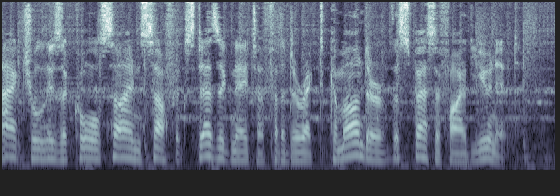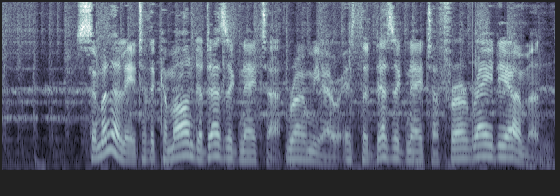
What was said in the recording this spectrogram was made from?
Actual is a call sign suffix designator for the direct commander of the specified unit. Similarly to the commander designator, Romeo is the designator for a radioman.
